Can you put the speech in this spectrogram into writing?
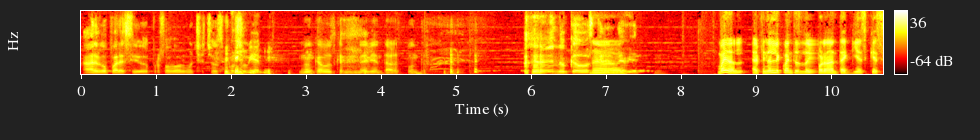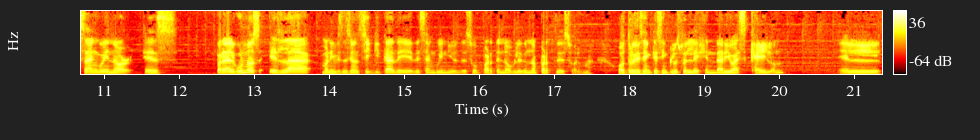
algo parecido, por favor, muchachos, por su bien. Nunca busquen en DeviantArt, punto. nunca busquen No. en DeviantArt. Bueno, al final de cuentas lo importante aquí es que Sanguinor es, para algunos es la manifestación psíquica de, de Sanguinius, de su parte noble, de una parte de su alma. Otros dicen que es incluso el legendario Ascalon, el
